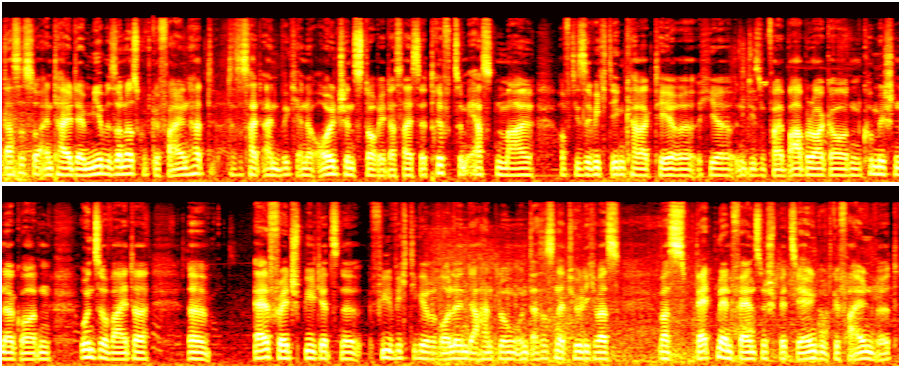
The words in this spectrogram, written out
Das ist so ein Teil, der mir besonders gut gefallen hat. Das ist halt ein, wirklich eine Origin-Story. Das heißt, er trifft zum ersten Mal auf diese wichtigen Charaktere, hier in diesem Fall Barbara Gordon, Commissioner Gordon und so weiter. Äh, Alfred spielt jetzt eine viel wichtigere Rolle in der Handlung und das ist natürlich was, was Batman-Fans im Speziellen gut gefallen wird.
